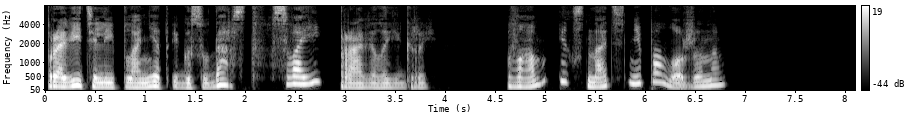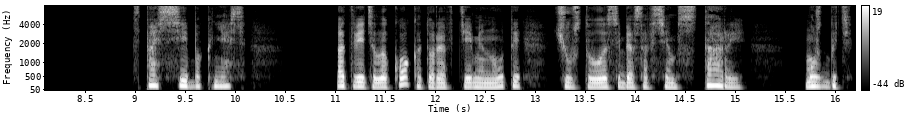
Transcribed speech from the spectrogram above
правителей планет и государств, свои правила игры. Вам их знать не положено. «Спасибо, князь», — ответила Ко, которая в те минуты чувствовала себя совсем старой, может быть,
